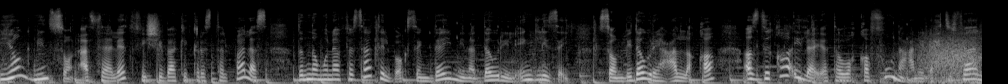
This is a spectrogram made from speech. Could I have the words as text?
هيونغ مين سون الثالث في شباك كريستال بالاس ضمن منافسات ال Boxing Day من الدوري الإنجليزي. سون بدوره علق. أصدقائي لا يتوقفون عن الاحتفال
